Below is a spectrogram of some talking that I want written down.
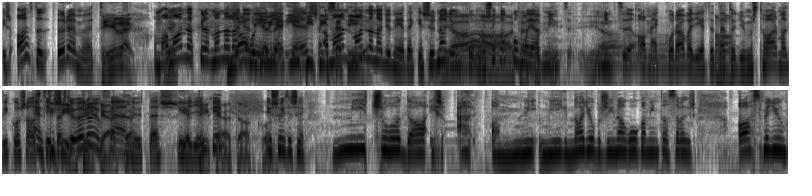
és azt az örömöt. Tényleg? A, a Manna, külön, Manna ja, nagyon érdekes. A Man, Manna nagyon érdekes, ő nagyon ja, komoly, sokkal komolyabb, mint, ja. mint amekkora, vagy érted? Tehát, hogy ő most harmadikos, az Ezt képest, ő nagyon felnőttes egyébként. Akkor. És ő is, hogy micsoda, és a, a, mi, még nagyobb zsinagóga, mint a szabad, és azt megyünk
